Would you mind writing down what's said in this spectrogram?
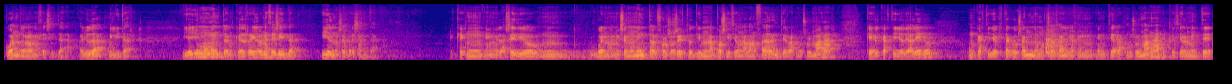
cuando lo necesita, ayuda militar. Y hay un momento en que el rey lo necesita y él no se presenta. Es que en el asedio, bueno, en ese momento Alfonso VI tiene una posición avanzada en tierras musulmanas, que es el castillo de Aledo, un castillo que está causando muchos daños en, tierras musulmanas, especialmente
